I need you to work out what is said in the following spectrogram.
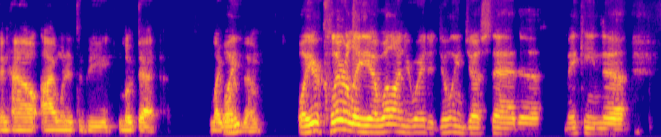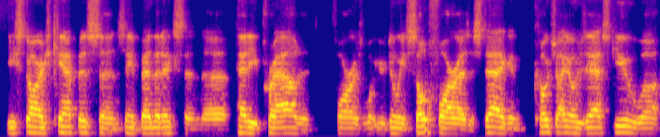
and how I wanted to be looked at like well, one of them. Well, you're clearly uh, well on your way to doing just that, uh, making uh, East Orange campus and St. Benedict's and uh, Peddie proud. And far as what you're doing so far as a stag. And coach, I always ask you uh,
